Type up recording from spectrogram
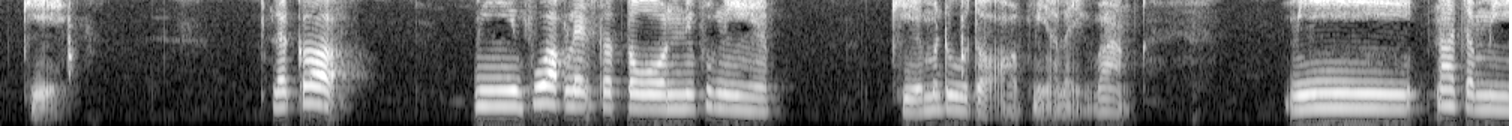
โอเค แล้วก็มีพวกเลสโตนนี่พวกนี้ครับโอเคมาดูต่อครับมีอะไรบ้าง มีน่าจะมี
